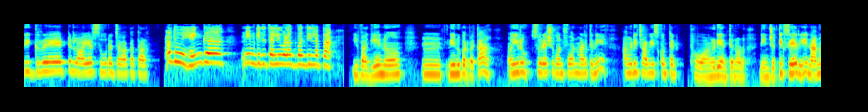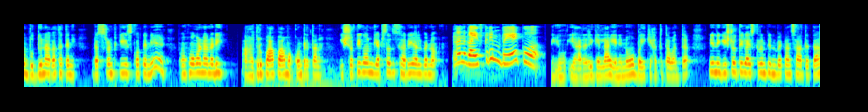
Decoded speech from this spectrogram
ದಿ ಗ್ರೇಟ್ ಲಾಯರ್ ಸೂರಜ್ ಆಗಾಕತ್ತಾಳ ಅದು ಹೆಂಗ? ನಿಮ್ಗೆ ಇದು ತಲೆ ಒಳಗೆ ಬಂದಿಲ್ಲಪ್ಪ. ಇವಾಗ ಏನು ಹ್ಮ್ ನೀನು ಬರ್ಬೇಕಾ? ಇರು ಸುರೇಶ್ಗೆ ಒಂದು ಫೋನ್ ಮಾಡ್ತೀನಿ. ಅಂಗಡಿ ಚಾವಿ ಇಸ್ಕೊಂತೇನೆ. ಹೋ ಅಂಗಡಿ ಅಂತ ನೋಡು. ನಿನ್ ಜೊತೆಗೆ ಸೇರಿ ನಾನು ಬುದ್ಧನ ಆಗಾಕತ್ತೇನೆ ರೆಸ್ಟೋರೆಂಟ್ಗೆ ಇಸ್ಕೊತೇನೆ. ಹೋಗೋಣ ನಡಿ. ಆದ್ರೂ ಪಾಪ ಮಕ್ಕೊಂಡಿರ್ತಾನ. ಇಷ್ಟೊತ್ತಿಗೆ ಒಂದು ಗೆಪ್ಸೋದು ಸರಿ ಅಲ್ವೇನೋ? ನನಗೆ ಐಸ್ ಕ್ರೀಮ್ ಬೇಕು. ಅಯ್ಯೋ ಯಾರಿಗೆಲ್ಲ ಏನೇನೋ ಬೈಕ್ ಹತ್ತತಾವಂತ ನಿನಗೆ ಇಷ್ಟೊತ್ತಿಗೆ ಐಸ್ ಕ್ರೀಮ್ ತಿನ್ಬೇಕನ್ಸಾತೈತಾ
